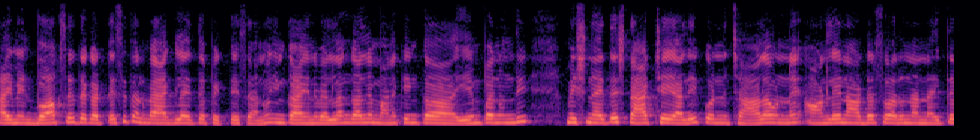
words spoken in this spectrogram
ఐ మీన్ బాక్స్ అయితే కట్టేసి తన బ్యాగ్లో అయితే పెట్టేశాను. ఇంకా ఆయన వెళ్ళంగానే మనకి ఇంకా ఏం పని ఉంది మిషన్ అయితే స్టార్ట్ చేయాలి. కొన్ని చాలా ఉన్నాయి. ఆన్లైన్ ఆర్డర్స్ వారు నన్ను అయితే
